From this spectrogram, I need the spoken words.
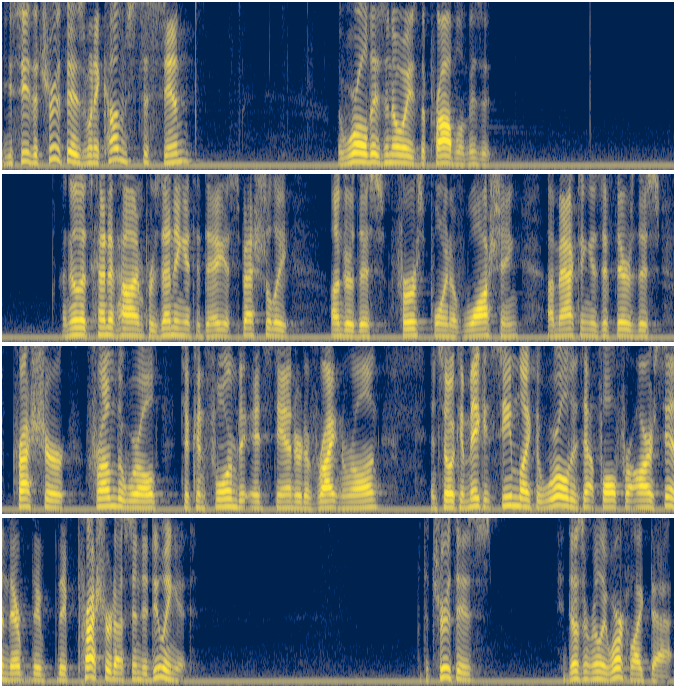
You see, the truth is, when it comes to sin, the world isn't always the problem, is it? I know that's kind of how I'm presenting it today, especially under this first point of washing. I'm acting as if there's this pressure from the world to conform to its standard of right and wrong. And so it can make it seem like the world is at fault for our sin. they have they've pressured us into doing it. But the truth is, it doesn't really work like that.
